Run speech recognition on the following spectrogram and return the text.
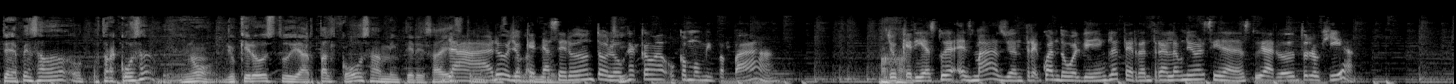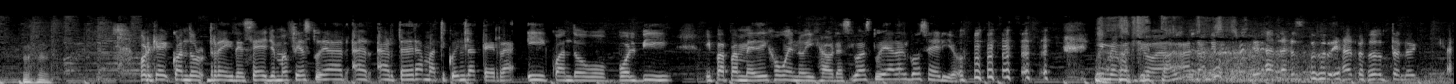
tenía pensado otra cosa. No, yo quiero estudiar tal cosa, me interesa esto. me Claro, yo quería ser odontóloga ¿Sí? como, como mi papá. Yo quería estudiar, es más, yo entré, cuando volví de Inglaterra, entré a la universidad a estudiar odontología. Porque cuando regresé, yo me fui a estudiar ar- arte dramático en Inglaterra y cuando volví, mi papá me dijo, bueno, hija, ahora sí va a estudiar algo serio. y me metió a, la universidad a estudiar odontología.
